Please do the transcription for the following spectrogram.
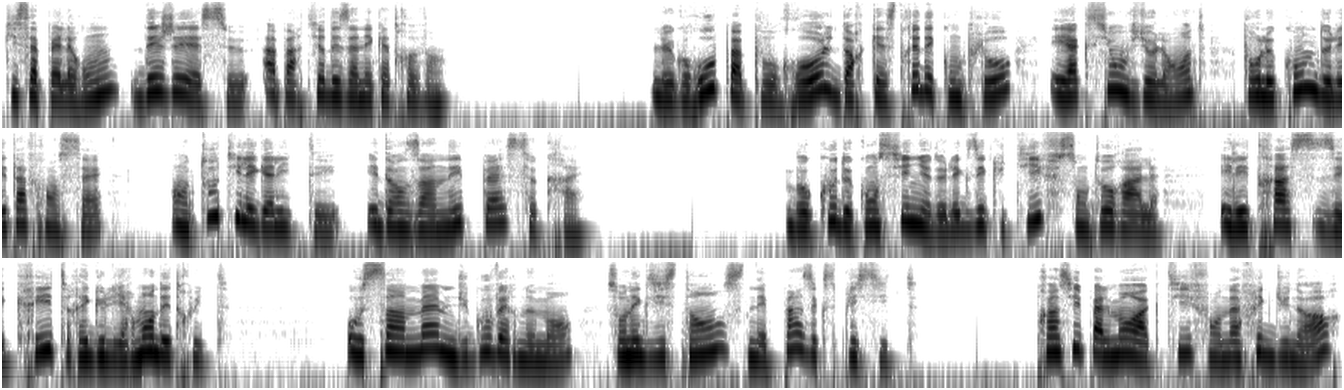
qui s'appelleront DGSE à partir des années 80. Le groupe a pour rôle d'orchestrer des complots et actions violentes pour le compte de l'État français, en toute illégalité et dans un épais secret. Beaucoup de consignes de l'exécutif sont orales et les traces écrites régulièrement détruites. Au sein même du gouvernement, son existence n'est pas explicite. Principalement actif en Afrique du Nord,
